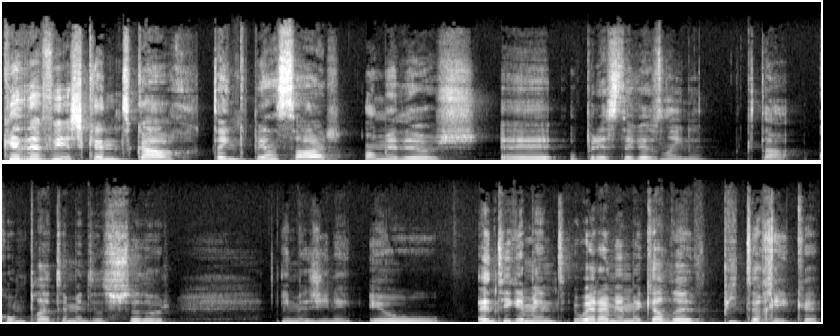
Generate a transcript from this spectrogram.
cada vez que ando de carro, tenho que pensar: oh meu Deus, uh, o preço da gasolina, que está completamente assustador. Imaginem, eu antigamente eu era mesmo aquela pita rica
